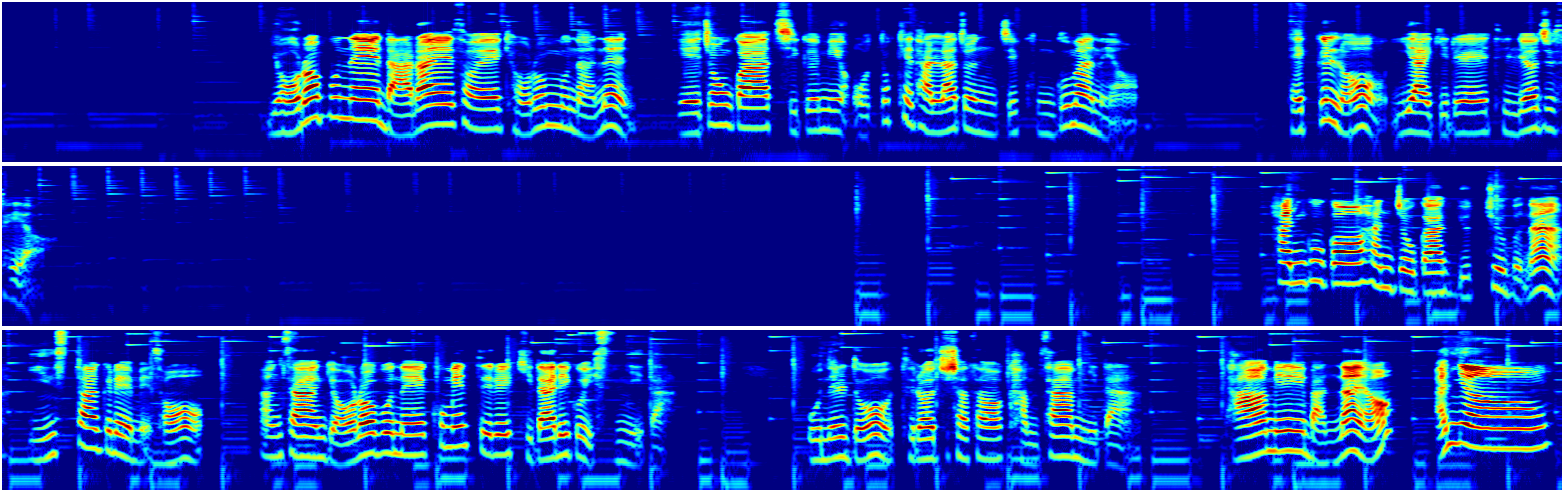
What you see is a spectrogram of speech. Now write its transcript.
여러분의 나라에서의 결혼 문화는 예전과 지금이 어떻게 달라졌는지 궁금하네요. 댓글로 이야기를 들려주세요. 한국어 한 조각 유튜브나 인스타그램에서 항상 여러분의 코멘트를 기다리고 있습니다. 오늘도 들어주셔서 감사합니다. 다음에 만나요. 안녕!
